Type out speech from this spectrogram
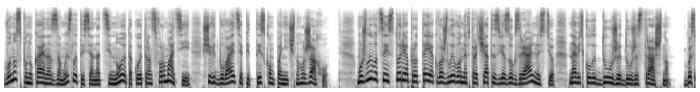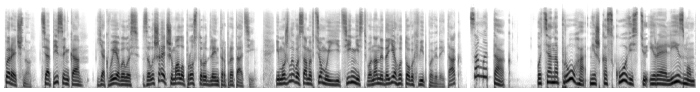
Воно спонукає нас замислитися над ціною такої трансформації, що відбувається під тиском панічного жаху. Можливо, це історія про те, як важливо не втрачати зв'язок з реальністю, навіть коли дуже-дуже страшно. Безперечно, ця пісенька, як виявилось, залишає чимало простору для інтерпретацій. І, можливо, саме в цьому її цінність вона не дає готових відповідей, так? Саме так. Оця напруга між казковістю і реалізмом,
